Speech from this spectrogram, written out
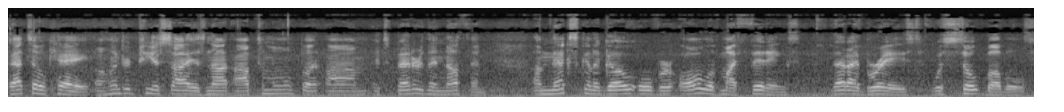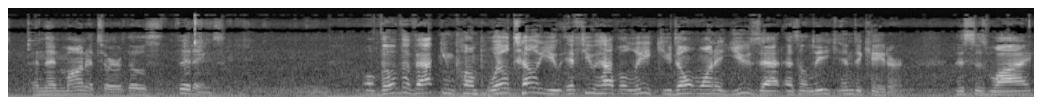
That's okay. 100 PSI is not optimal, but um, it's better than nothing. I'm next gonna go over all of my fittings that I brazed with soap bubbles and then monitor those fittings. Although the vacuum pump will tell you if you have a leak, you don't want to use that as a leak indicator. This is why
